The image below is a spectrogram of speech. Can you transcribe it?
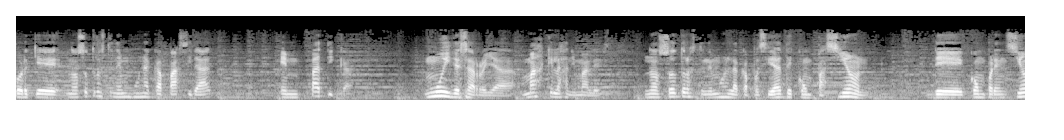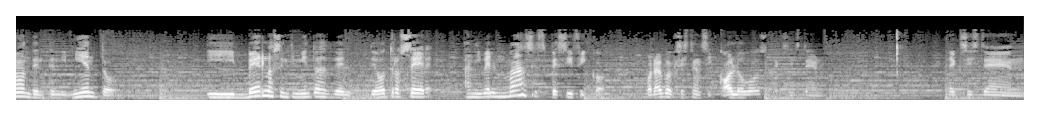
porque nosotros tenemos una capacidad empática muy desarrollada, más que los animales nosotros tenemos la capacidad de compasión, de comprensión, de entendimiento y ver los sentimientos de, de otro ser a nivel más específico. Por algo existen psicólogos, existen, existen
